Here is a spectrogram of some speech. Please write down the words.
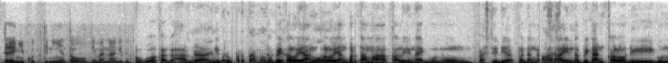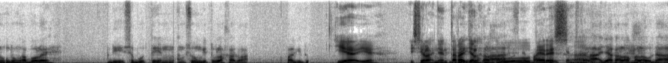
ada yang ngikutin atau gimana gitu? Kalau gua kagak ada yang gitu. baru pertama tapi kalau yang kalau yang pertama kali naik gunung pasti dia pada ngerasain tapi kan kalau di gunung tuh nggak boleh disebutin langsung gitulah kalau apa gitu. Iya iya. Istilahnya ntar Jadi aja lah setelah- nunggu setelah beres. Nah, setelah aja kalau kalau udah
